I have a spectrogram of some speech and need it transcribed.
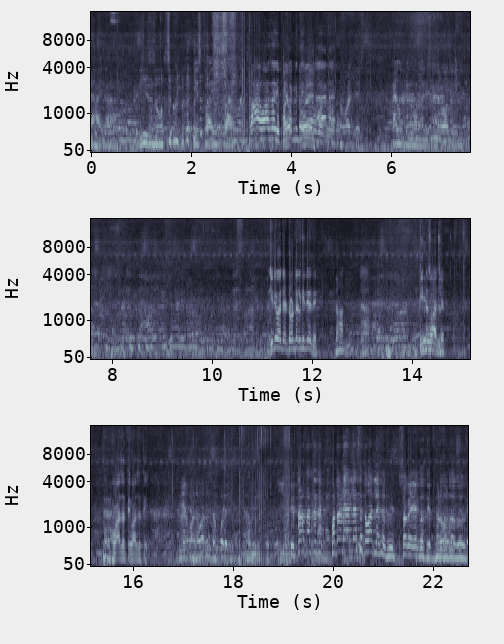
आहे जरा. तीन. इस्तू आहे? इस्तू आहे काय वाजारी फटाकडे ते होय. काय किती होते? टोटल किती होते. तीनच वाजले. वाजते वाजते. फटाकडे आणले असते तर वाजले असते सगळे एकदा ते धड धड.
